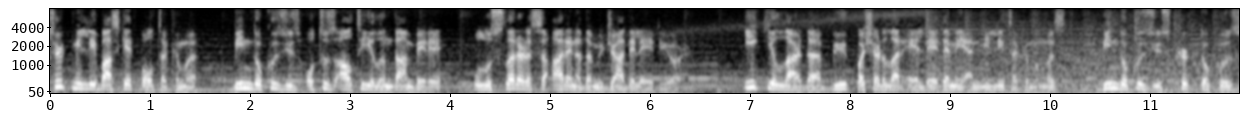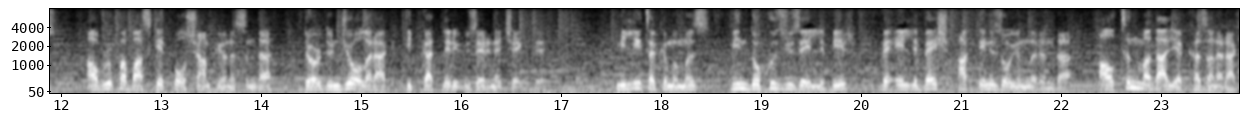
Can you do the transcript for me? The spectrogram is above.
Türk milli basketbol takımı, 1936 yılından beri uluslararası arenada mücadele ediyor. İlk yıllarda büyük başarılar elde edemeyen milli takımımız, 1949 Avrupa Basketbol Şampiyonası'nda dördüncü olarak dikkatleri üzerine çekti. Milli takımımız 1951 ve 55 Akdeniz oyunlarında altın madalya kazanarak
